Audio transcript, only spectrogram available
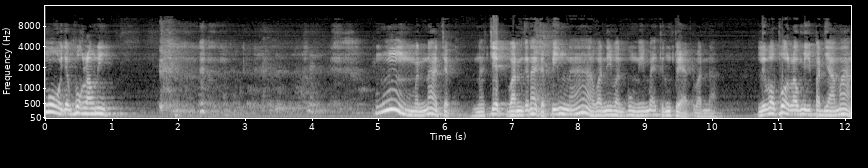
โง่ๆอย่างพวกเรานี่ อืมมันน่าจะนะเจ็ดวันก็น่าจะปิ้งนะ วันนี้วันพรุ่งนี้ไม่ถึงแปดวันนะหรือว่าพวกเรามีปัญญามาก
